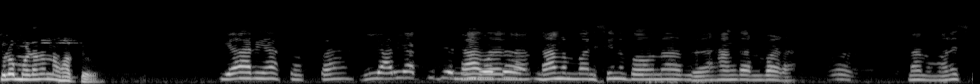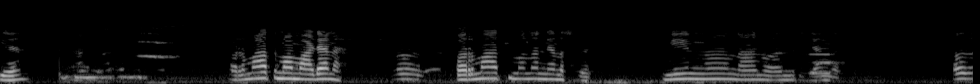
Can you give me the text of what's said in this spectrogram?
ಚಲೋ ಮಾಡೋಣ ನಾವು ಹಾಕ್ತೇವೆ. ಯಾರು ಯಾಕಪ್ಪ ನೀ ಯಾರಿಗೆ ಹಾಕ್ತಿದ್ದೆ ನನ್ನ ಮನಸ್ಸಿನ ಭಾವನ ಅದ ಹಂಗ ಅನ್ಬೇಡ. ಹ್ಮ್. ನನ್ನ ಮನಸ್ಸಿಗೆ ಪರಮಾತ್ಮ ಮಾಡ್ಯಾನ. ಪರಮಾತ್ಮನ ನೆನೆಸ್ಬೇಕು. ನೀನು ನಾನು ಅಂದ್ರೆ ಹೆಂಗ? ಹೌದು.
